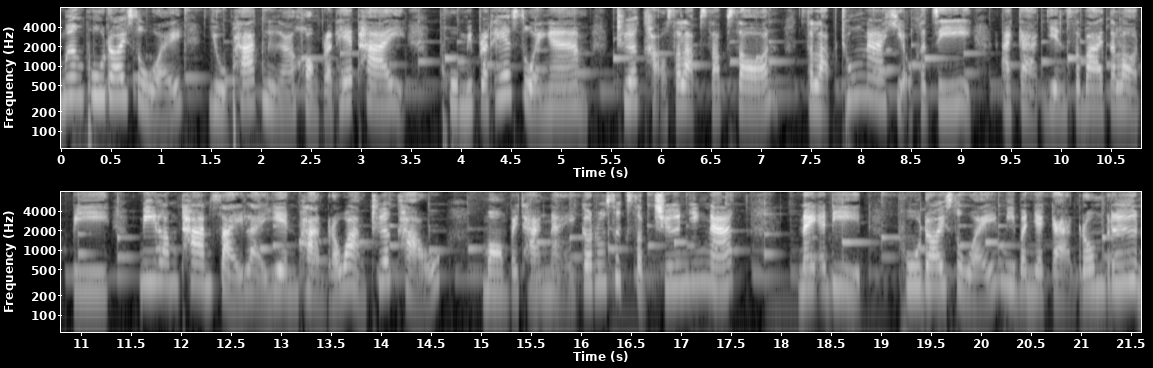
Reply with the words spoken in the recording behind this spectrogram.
เมืองภูดอยสวย อยู่ภาคเหนือของประเทศไทย ภูมิประเทศสวยงาม เทือกเขาสลับซับซ้อน สลับทุ่งนาเขียวขจี อากาศเย็นสบายตลอดปี มีลำธารใสไหลเย็นผ่านระหว่างเทือกเขา มองไปทางไหนก็รู้สึกสดชื่นยิ่งนัก ในอดีต ภูดอยสวยมีบรรยากาศร่มรื่น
